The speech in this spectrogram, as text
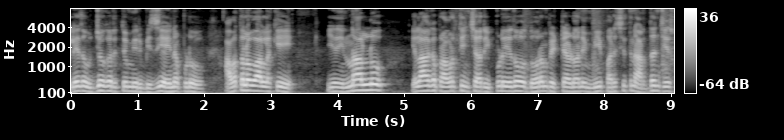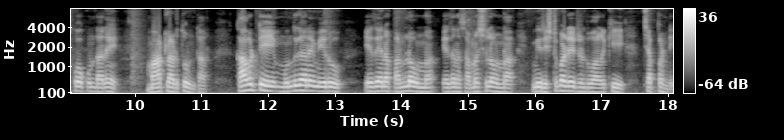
లేదా ఉద్యోగరీత్యా మీరు బిజీ అయినప్పుడు అవతల వాళ్ళకి ఇన్నాళ్ళు ఇలాగ ప్రవర్తించారు ఇప్పుడు ఏదో దూరం పెట్టాడు అని మీ పరిస్థితిని అర్థం చేసుకోకుండానే మాట్లాడుతూ ఉంటారు. కాబట్టి ముందుగానే మీరు ఏదైనా పనిలో ఉన్నా ఏదైనా సమస్యలో ఉన్నా మీరు ఇష్టపడేటువంటి వారికి చెప్పండి.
